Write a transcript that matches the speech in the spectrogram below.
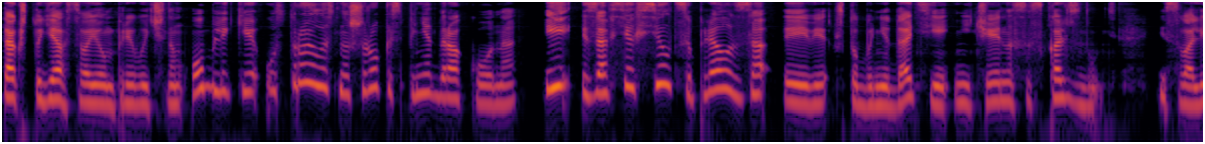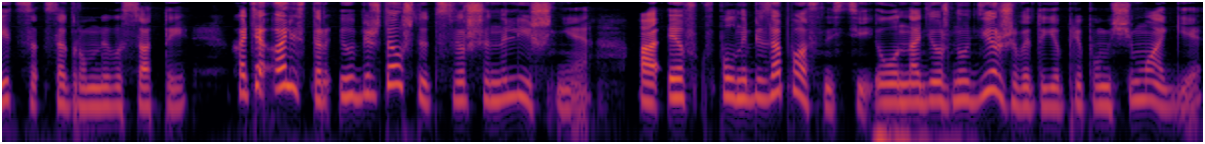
Так что я в своем привычном облике устроилась на широкой спине дракона и изо всех сил цеплялась за Эви, чтобы не дать ей нечаянно соскользнуть и свалиться с огромной высоты. Хотя Алистер и убеждал, что это совершенно лишнее, а Эв в полной безопасности, и он надежно удерживает ее при помощи магии.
